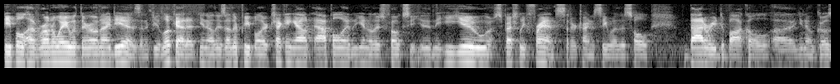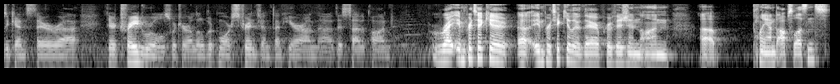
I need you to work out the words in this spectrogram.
people have run away with their own ideas. And if you look at it, you know, there's other people are checking out Apple, and you know, there's folks in the EU, especially France, that are trying to see whether this whole battery debacle, uh, you know, goes against their uh, their trade rules, which are a little bit more stringent than here on uh, this side of the pond. Right. In particular, uh, in particular, their provision on uh, planned obsolescence,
